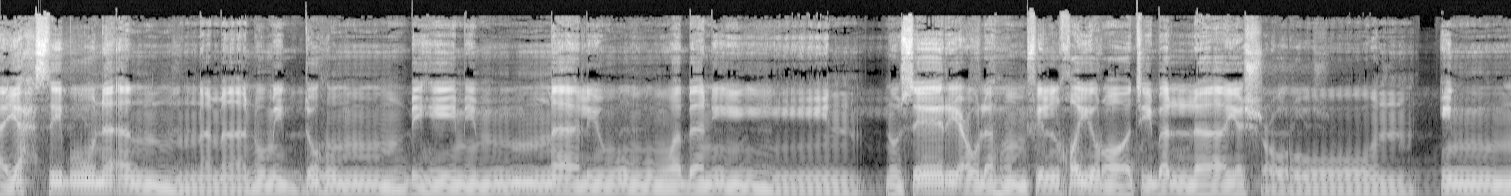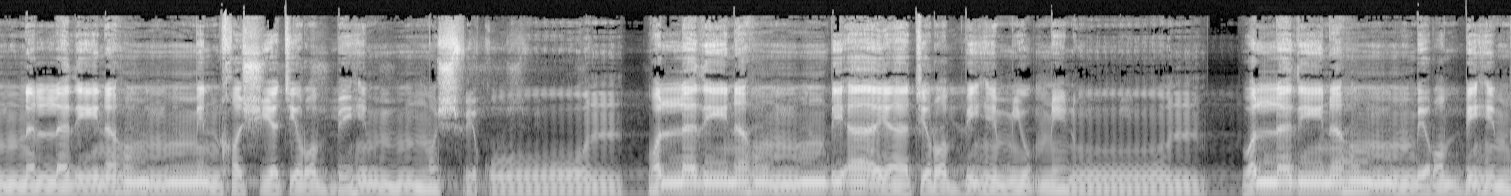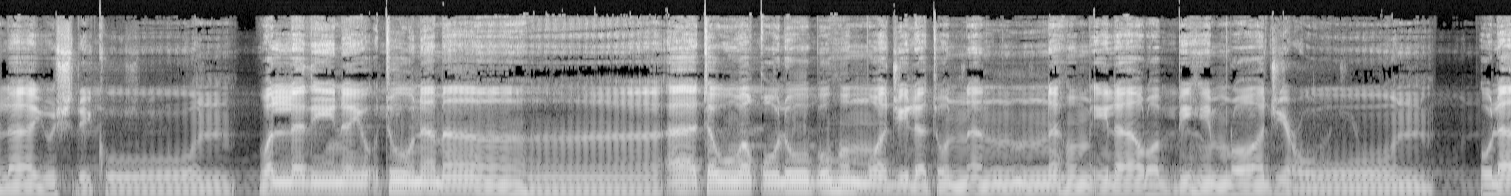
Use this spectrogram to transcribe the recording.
أيحسبون ان ما نمدهم به من مال وبنين. نسارع لهم في الخيرات بل لا يشعرون. إن الذين هم من خشية ربهم مشفقون. والذين هم بآيات ربهم يؤمنون. والذين هم بربهم لا يشركون والذين يؤتون ما آتوا وقلوبهم وجلة أنهم إلى ربهم راجعون. أولئك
